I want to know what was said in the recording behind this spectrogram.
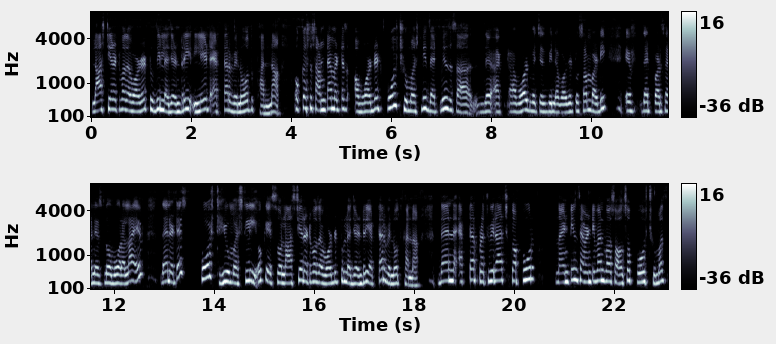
Last year it was awarded to the legendary late actor vinod khanna. Okay so sometime it is awarded posthumously. That means uh, the award which has been awarded to somebody if that person is no more alive then it is posthumously. Okay so last year it was awarded to legendary actor vinod khanna. Then actor prithviraj kapoor 1971 was also posthumous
